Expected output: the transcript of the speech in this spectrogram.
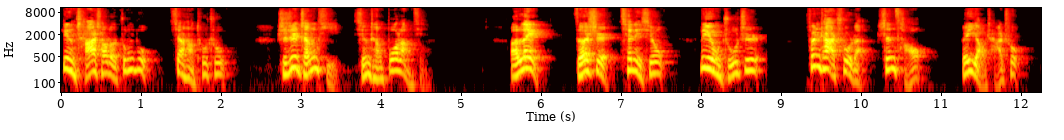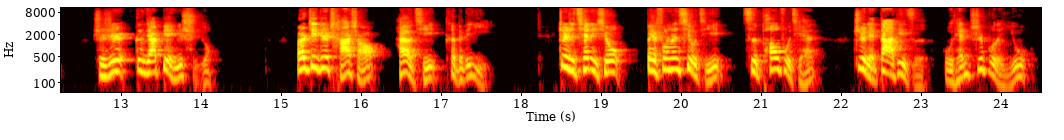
令茶勺的中部向上突出，使之整体形成波浪形；而“泪”则是千里修利用竹枝分叉处的深槽为舀茶处，使之更加便于使用。而这只茶勺还有其特别的意义，这是千利休被丰臣秀吉赐剖腹前置给大弟子古田织部的遗物，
